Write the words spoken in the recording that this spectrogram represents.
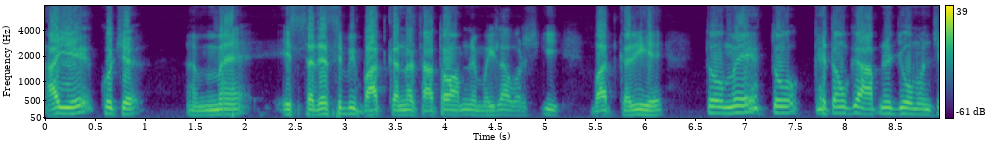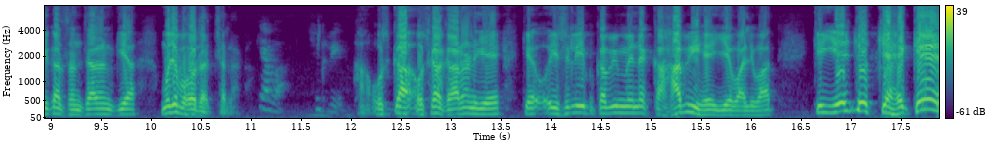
आइए, कुछ मैं इस तरह से भी बात करना चाहता हूँ। हमने महिला वर्ष की बात करी है। तो मैं एक तो कहता हूँ कि आपने जो मंच का संचालन किया मुझे बहुत अच्छा लगा। क्या बात हाँ उसका उसका कारण ये है कि इसलिए कभी मैंने कहा भी है ये वाली बात कि ये जो चहके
